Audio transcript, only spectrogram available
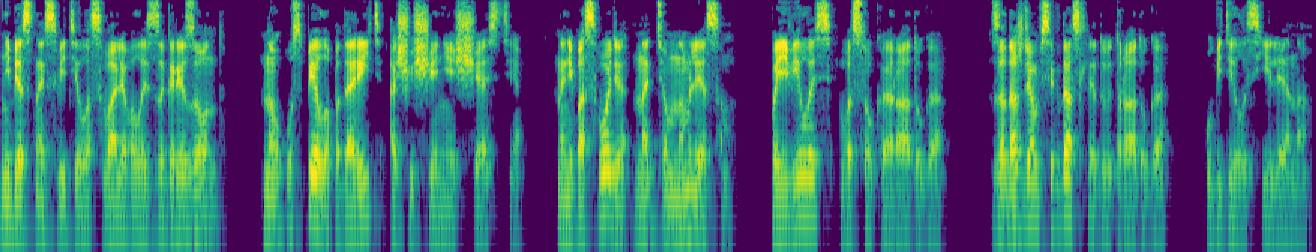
Небесное светило сваливалось за горизонт, но успело подарить ощущение счастья. На небосводе над темным лесом появилась высокая радуга. «За дождем всегда следует радуга», – убедилась Елена.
